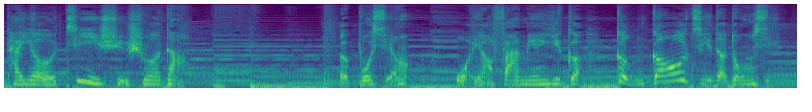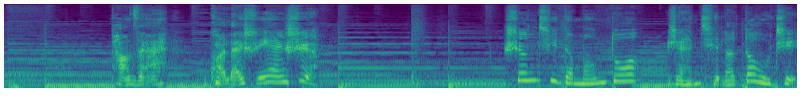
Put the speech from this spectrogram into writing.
他又继续说道：“呃，不行，我要发明一个更高级的东西。胖仔，快来实验室！”生气的蒙多燃起了斗志，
